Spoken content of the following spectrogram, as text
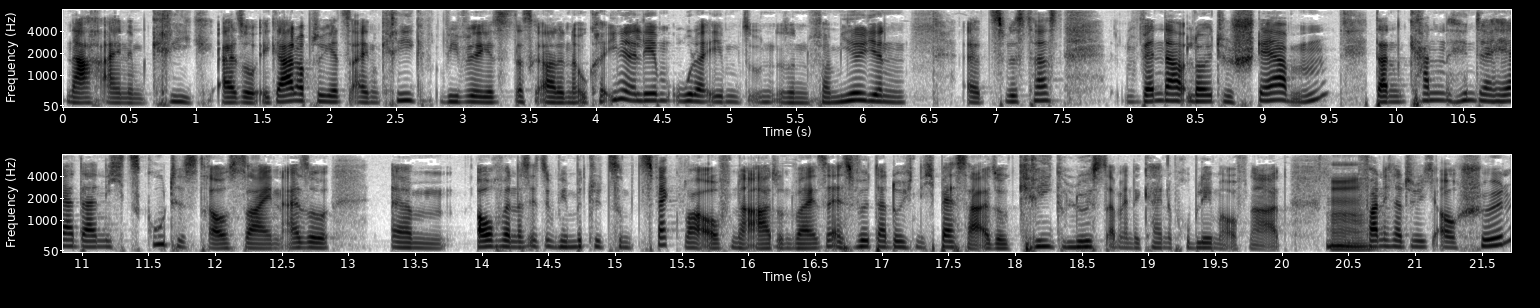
nach einem Krieg. Also egal, ob du jetzt einen Krieg, wie wir jetzt das gerade in der Ukraine erleben, oder eben so, so einen Familienzwist hast, wenn da Leute sterben, dann kann hinterher da nichts Gutes draus sein. Also ähm, auch wenn das jetzt irgendwie Mittel zum Zweck war auf eine Art und Weise, es wird dadurch nicht besser. Also Krieg löst am Ende keine Probleme auf eine Art. Mhm. Fand ich natürlich auch schön.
